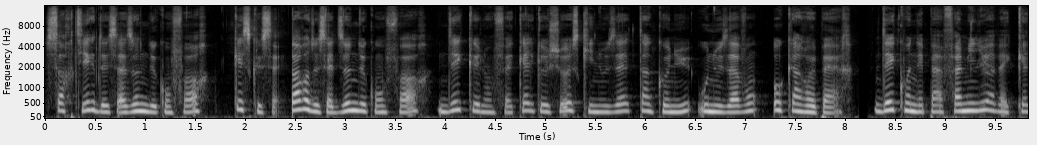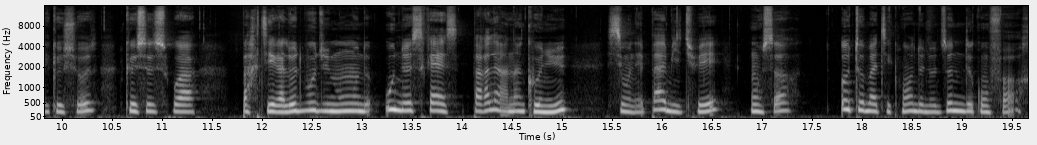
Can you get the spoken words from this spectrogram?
sortir de sa zone de confort Qu'est-ce que c'est? Hors de cette zone de confort dès que l'on fait quelque chose qui nous est inconnu ou nous avons aucun repère. Dès qu'on n'est pas familier avec quelque chose, que ce soit partir à l'autre bout du monde ou ne serait-ce parler à un inconnu, si on n'est pas habitué, on sort automatiquement de notre zone de confort.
